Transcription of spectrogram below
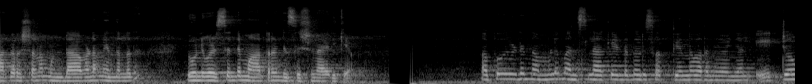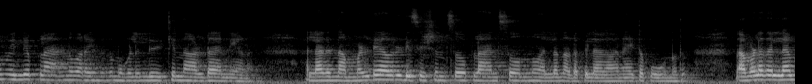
ആകർഷണം ഉണ്ടാവണം എന്നുള്ളത് യൂണിവേഴ്സിന്റെ മാത്രം ഡിസിഷൻ ആയിരിക്കാം. അപ്പോൾ ഇവിടെ നമ്മൾ മനസ്സിലാക്കേണ്ടുന്ന ഒരു സത്യം എന്ന് പറഞ്ഞു കഴിഞ്ഞാൽ ഏറ്റവും വലിയ പ്ലാൻ എന്ന് പറയുന്നത് മുകളിലിരിക്കുന്ന ആളുടെ തന്നെയാണ്. അല്ലാതെ നമ്മളുടെ ആ ഒരു ഡിസിഷൻസോ പ്ലാൻസോ ഒന്നും അല്ല നടപ്പിലാകാനായിട്ട് പോകുന്നത്. നമ്മളതെല്ലാം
